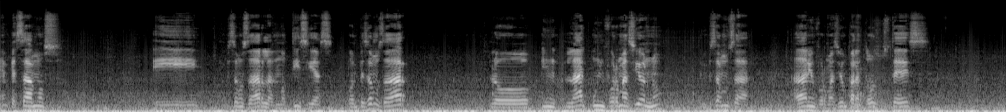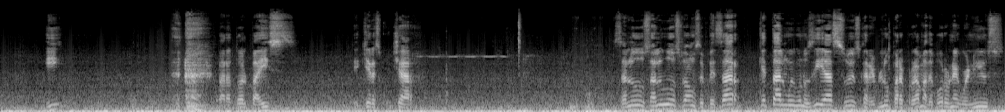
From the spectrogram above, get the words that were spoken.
Empezamos y empezamos a dar las noticias o empezamos a dar lo, la información, ¿no? Empezamos a, a dar información para todos ustedes y para todo el país que quiera escuchar. Saludos, saludos, vamos a empezar. ¿Qué tal? Muy buenos días. Soy Oscar Blue para el programa de Border Network News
